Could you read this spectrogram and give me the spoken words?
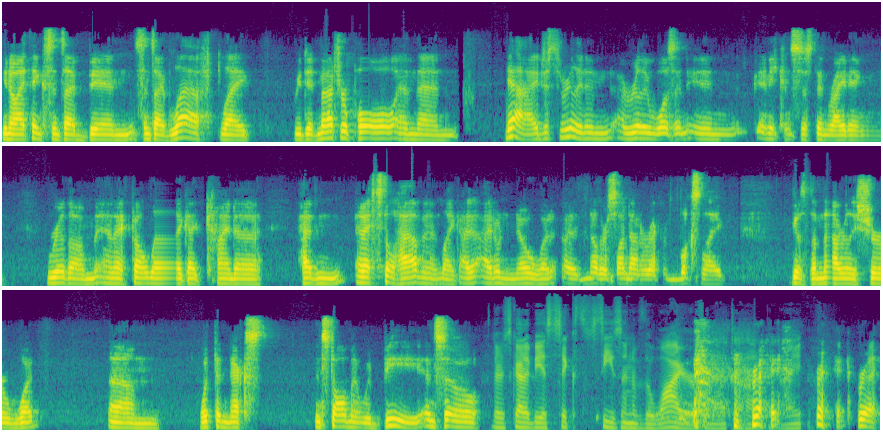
you know, I think since I've been, since I've left, like we did Metropole and then, yeah, I just really didn't, I really wasn't in any consistent writing rhythm. And I felt like I kind of hadn't, and I still haven't, like, I, I don't know what another Sundowner record looks like because I'm not really sure what, um, what the next installment would be. And so, There's got to be a sixth season of The Wire for that to happen, right, right? right, right.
